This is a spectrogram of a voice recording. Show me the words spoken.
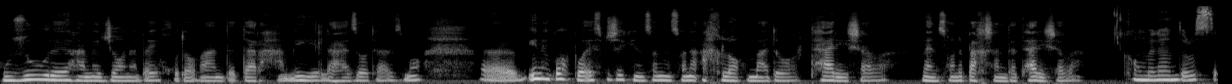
حضور همه جانبه خداوند در همه لحظات از ما این نگاه باعث بشه که انسان انسان اخلاق مدار تری شود. و انسان بخشنده تری شود کاملا درسته.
